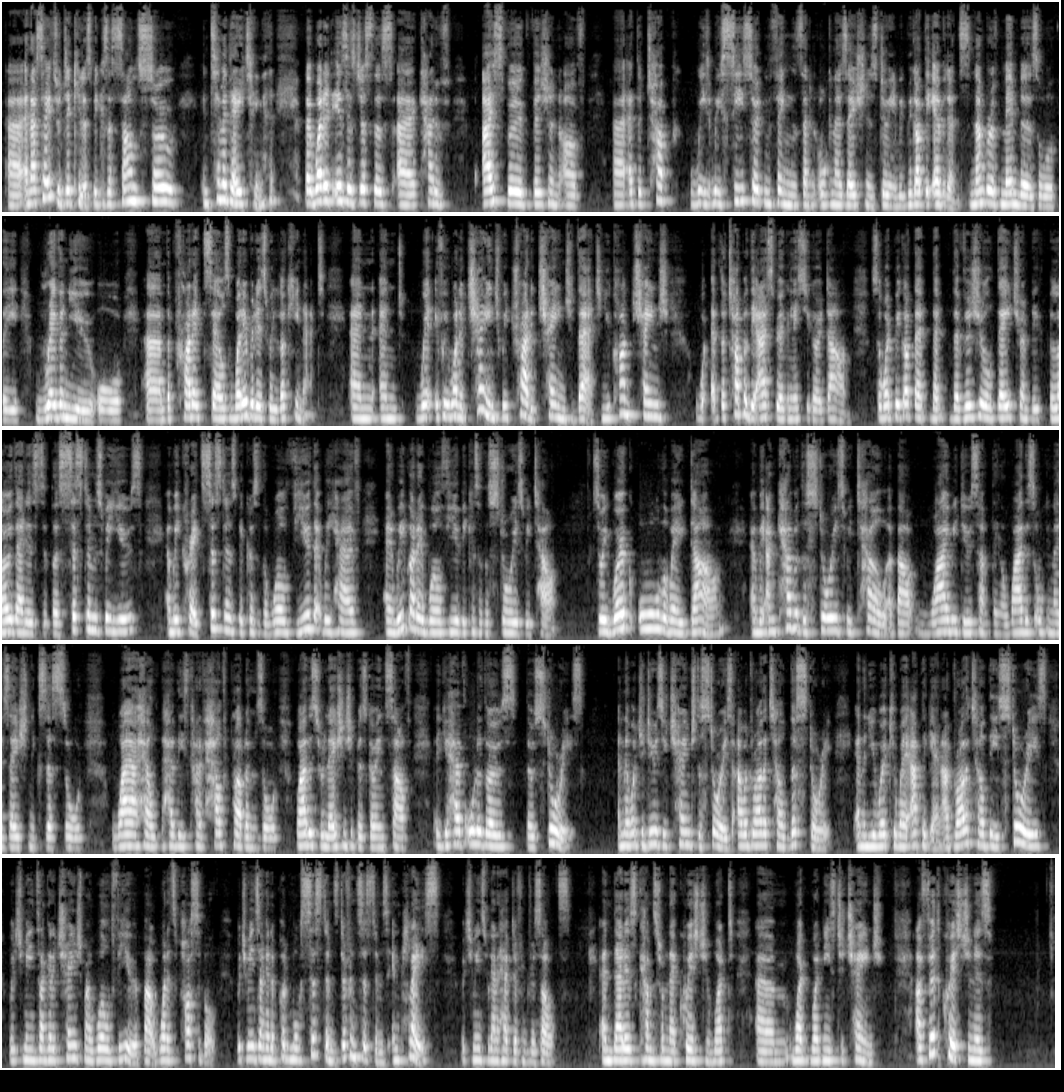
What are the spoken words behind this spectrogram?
Uh, and I say it's ridiculous because it sounds so intimidating. but what it is is just this uh, kind of iceberg vision of uh, at the top, we, we see certain things that an organization is doing. We, we got the evidence, number of members, or the revenue, or um, the product sales, whatever it is we're looking at and and if we want to change we try to change that. And you can't change at the top of the iceberg unless you go down. So what we got that that the visual data and below that is the systems we use and we create systems because of the worldview that we have and we've got a worldview because of the stories we tell. So we work all the way down and we uncover the stories we tell about why we do something or why this organization exists or why I have, have these kind of health problems or why this relationship is going south. You have all of those those stories. And then what you do is you change the stories. I would rather tell this story. And then you work your way up again. I'd rather tell these stories, which means I'm going to change my worldview about what is possible which means I'm going to put more systems, different systems in place, which means we're going to have different results. And that is comes from that question: what um, what what needs to change? Our fifth question is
